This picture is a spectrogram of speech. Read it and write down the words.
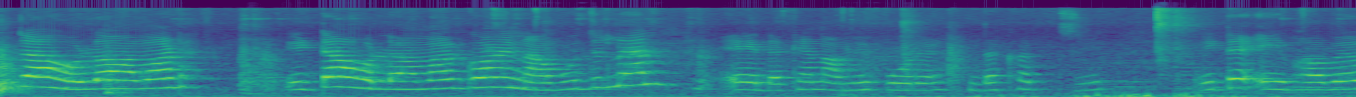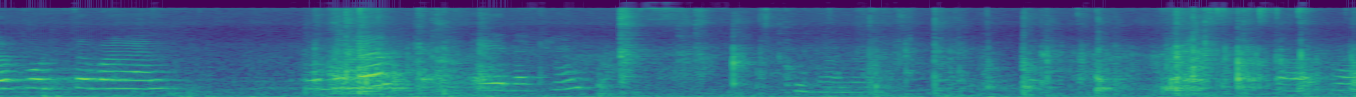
এটা হলো আমার, এটা হলো আমার গয়না, বুঝলেন? এই দেখেন আমি পরে দেখাচ্ছি। এটা এইভাবেও পড়তে পারেন, বুঝলেন? এই দেখেন। খুব ভালো তারপর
